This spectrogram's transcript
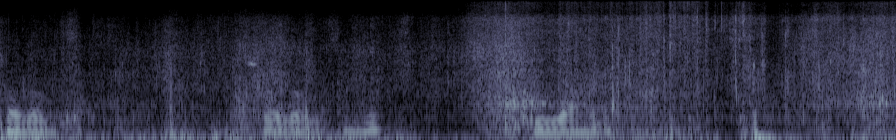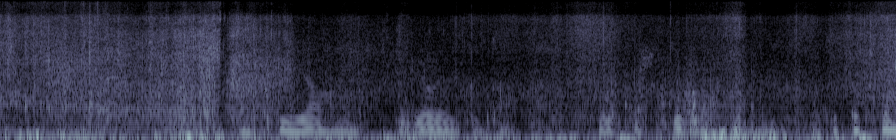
Що робиться? Що робиться? Ну? І ягоди. Ялинку там. Тут так само.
